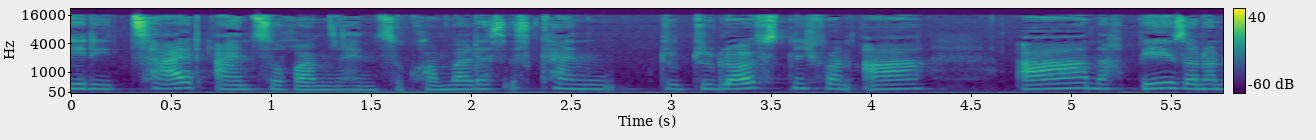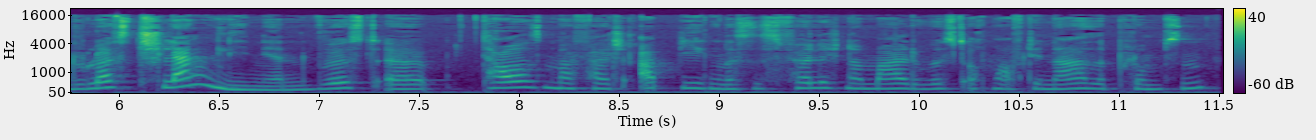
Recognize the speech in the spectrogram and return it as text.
dir die Zeit einzuräumen, dahin zu kommen, weil das ist kein, du, du läufst nicht von A A nach B, sondern du läufst Schlangenlinien. Du wirst äh, tausendmal falsch abbiegen, das ist völlig normal. Du wirst auch mal auf die Nase plumpsen.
